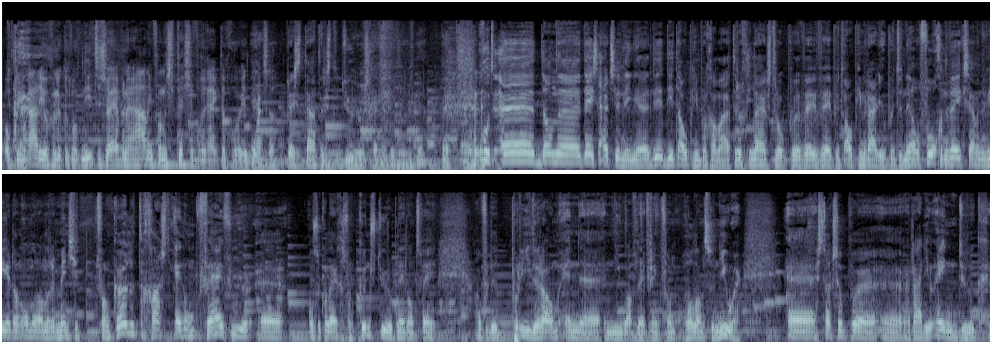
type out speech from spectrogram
Opium Radio gelukkig nog niet. Dus wij hebben een herhaling van de special van Rijk te gooien dinsdag. Ja, presentator is te duur waarschijnlijk. Nee. Goed, dan deze uitzending, dit, dit Opiumprogramma, terug te luisteren op www.opiumradio.nl. Volgende week zijn we er weer dan onder andere mensen van Keulen te gast. En om vijf uur onze collega's van Kunststuur op Nederland 2 over de Prix de Rome en een nieuwe aflevering van Hollandse Nieuwe. Uh, straks op uh, Radio 1 natuurlijk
